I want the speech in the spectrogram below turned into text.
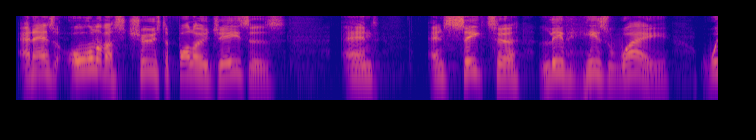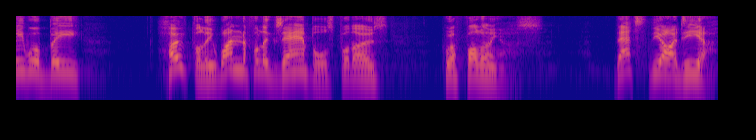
And as all of us choose to follow Jesus and and seek to live his way, we will be hopefully wonderful examples for those who are following us. That's the idea,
